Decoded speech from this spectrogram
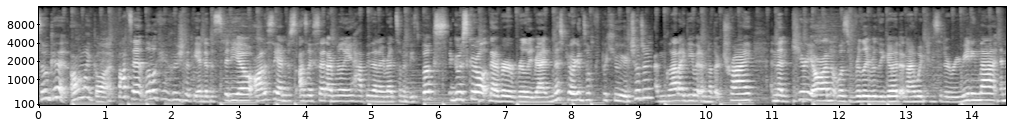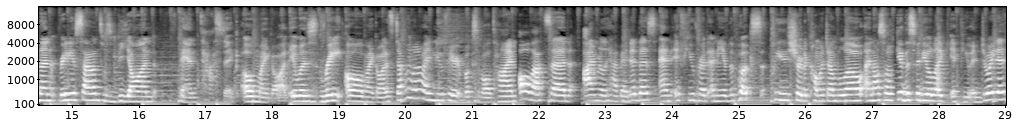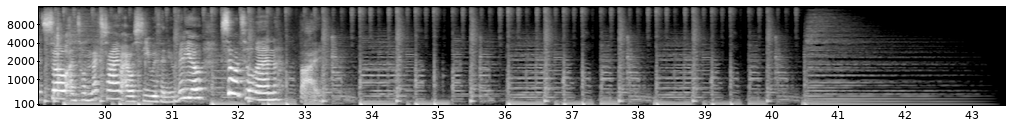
so good. Oh my god. That's it. Little conclusion at the end of this video. Honestly, I'm just, as I said, I'm really happy that I read some of these books. The Goose Girl, never really read. Miss Peregrine's Home for Peculiar Children, I'm glad I gave it another try. And then Carry On was really, really good and I would consider rereading that. And then Radio Silence was beyond fantastic. Oh my god. It was great. Oh my god. It's definitely one of my new favorite books of all time. All that said, I'm really happy I did this and if you've read any of the books, please sure to comment down below and also give this video a like if you enjoyed it. So until next time, I will see you with a new video. So until then, bye.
